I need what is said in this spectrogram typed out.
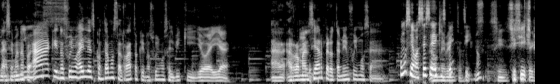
La semana pasada. Ah, que nos fuimos. Ahí les contamos al rato que nos fuimos el Vicky y yo ahí a, a, a romancear, pero también fuimos a. ¿Cómo se llama? ¿CCXP? Sí, ¿no? Sí, Sí, sí, XP.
